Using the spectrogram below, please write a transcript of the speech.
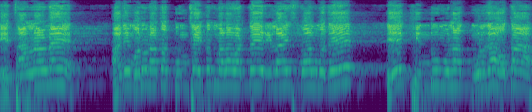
हे चालणार नाही. आणि म्हणून आता तुमच्या इथं मला वाटतंय रिलायन्स मॉलमध्ये एक हिंदू मुला मुलगा होता.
